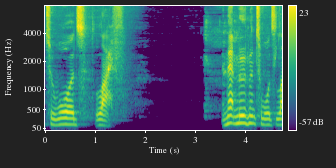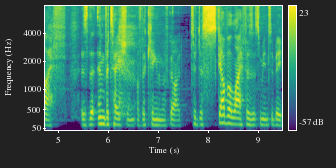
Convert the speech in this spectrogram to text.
towards life. And that movement towards life is the invitation of the kingdom of God to discover life as it's meant to be,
